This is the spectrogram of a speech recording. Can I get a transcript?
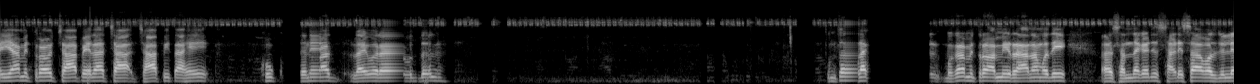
या मित्र चहा प्यायला, चहा चहा पित खूप खूप धन्यवाद लाईव्हवर आल्याबद्दल. तुमचा बघा मित्र आम्ही रानामध्ये संध्याकाळचे साडेसहा वाजलेले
